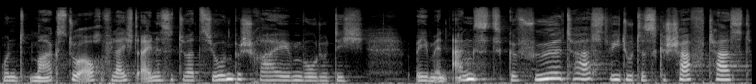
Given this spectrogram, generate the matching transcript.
Und magst du auch vielleicht eine Situation beschreiben, wo du dich eben in Angst gefühlt hast, wie du das geschafft hast,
